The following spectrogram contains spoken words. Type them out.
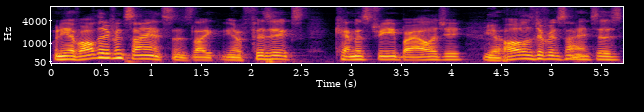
When you have all the different sciences like, you know, physics, chemistry, biology, Yeah. all those different sciences,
